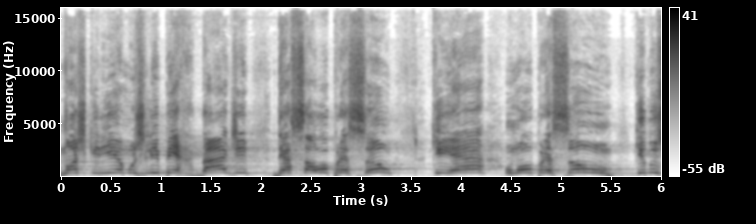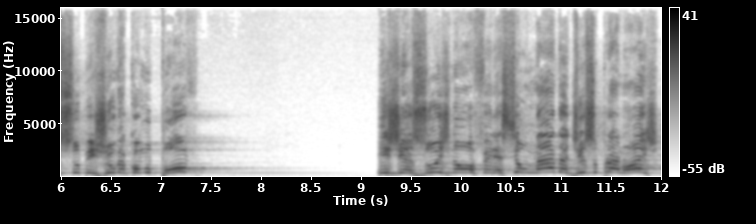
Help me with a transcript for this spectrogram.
Nós queríamos liberdade dessa opressão, que é uma opressão que nos subjuga como povo. E Jesus não ofereceu nada disso para nós,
